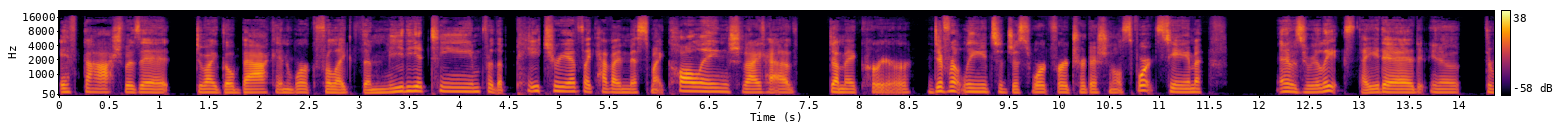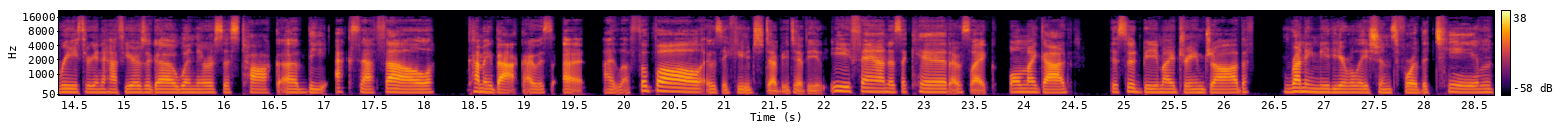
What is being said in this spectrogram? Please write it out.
if, gosh, was it, do I go back and work for like the media team for the Patriots? Like, have I missed my calling? Should I have done my career differently to just work for a traditional sports team? And I was really excited, you know, three, three and a half years ago when there was this talk of the XFL coming back. I was, I love football. I was a huge WWE fan as a kid. I was like, oh my God, this would be my dream job running media relations for the team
